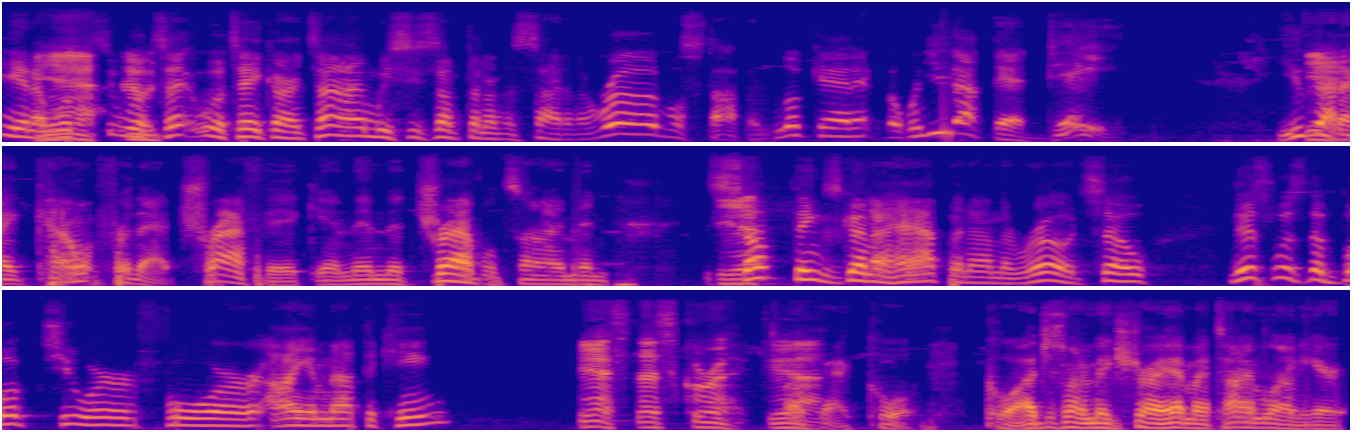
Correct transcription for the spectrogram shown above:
you know, Yeah. we'll we'll, ta- we'll take our time. We see something on the side of the road, we'll stop and look at it. But when you got that date, you Yeah. got to account for that traffic and then the travel time, and something's going to happen on the road. So this was the book tour for "I Am Not the King." yes, that's correct. Yeah. Okay, cool. Cool. I just want to make sure I had my timeline here.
